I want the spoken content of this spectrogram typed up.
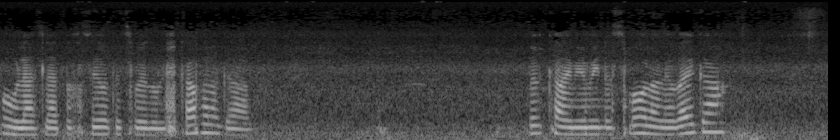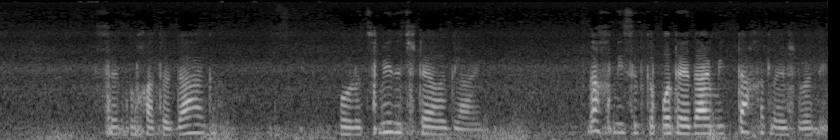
בואו לאט לאט נחזיר את עצמנו לשכב על הגב. ברכיים ימינה-שמאלה לרגע. נעשה תנוחת הדג. בואו נצמיד את שתי הרגליים. נכניס את כפות הידיים מתחת לישבנים.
